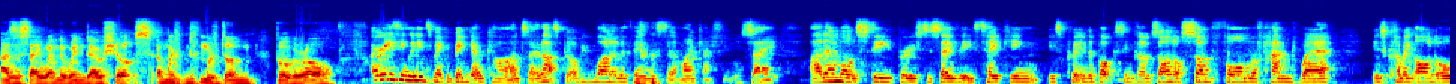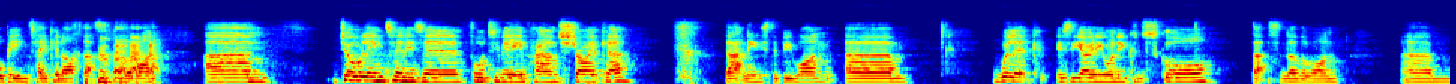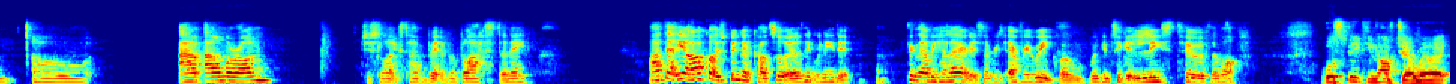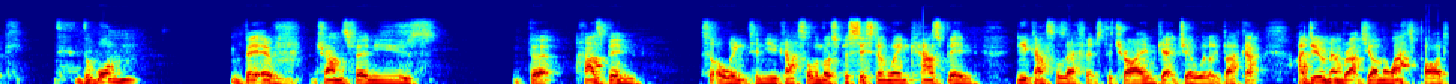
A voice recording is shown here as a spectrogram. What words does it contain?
As I say, when the window shuts and we've we've done bugger all. I really think we need to make a bingo card, so that's got to be one of the things that Mike Ashley will say. I then want Steve Bruce to say that he's taking, he's putting the boxing gloves on, or some form of handwear is coming on or being taken off. That's another one. Um, Joelinton is a forty million pound striker. That needs to be one. Um, Willock is the only one who can score. That's another one. Um, oh, Al- Almiron just likes to have a bit of a blast, doesn't he? I don't, yeah, I've got this bingo card sorted. I think we need it. I think that'll be hilarious every every week when we can tick at least two of them off. Well, speaking of Joe Willock, the one bit of transfer news that has been sort of linked to Newcastle, the most persistent link has been Newcastle's efforts to try and get Joe Willock back. I, I do remember actually on the last pod,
